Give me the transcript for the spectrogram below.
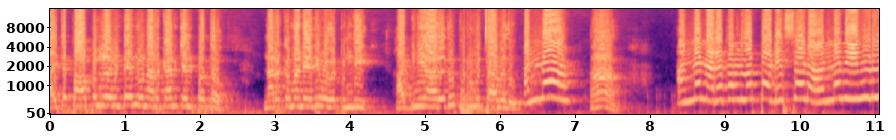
అయితే పాపంలో ఉంటే నువ్వు నరకానికి వెళ్ళిపోతావు. నరకం అనేది ఒకటి ఉంది. అగ్ని ఆరదు పురుగు చావదు. అన్నా! ఆ. అన్న నరకంలో పడేస్తాడా అన్న దేవుడు?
